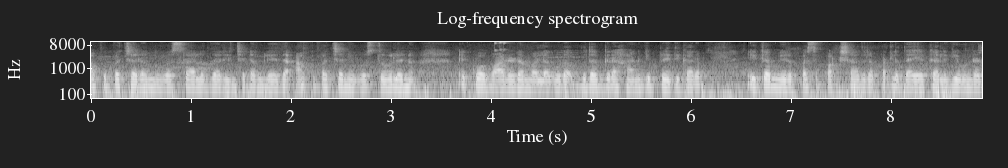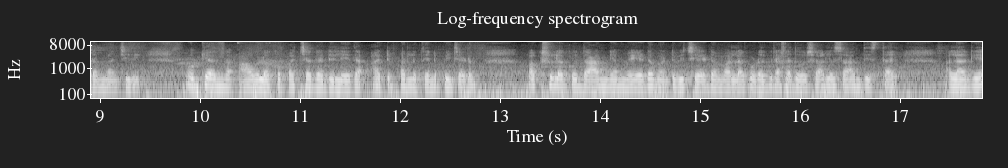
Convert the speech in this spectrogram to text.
ఆకుపచ్చ రంగు వస్త్రాలు ధరించడం లేదా ఆకుపచ్చని వస్తువులను ఎక్కువ వాడడం వల్ల కూడా బుధగ్రహానికి ప్రీతికరం. ఇక మీరు పశుపక్షాదుల పట్ల దయ కలిగి ఉండడం మంచిది. ముఖ్యంగా ఆవులకు పచ్చగడ్డి లేదా అరటిపండ్లు తినిపించడం పక్షులకు ధాన్యం వేయడం వంటివి చేయడం వల్ల కూడా గ్రహ దోషాలు శాంతిస్తాయి. అలాగే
